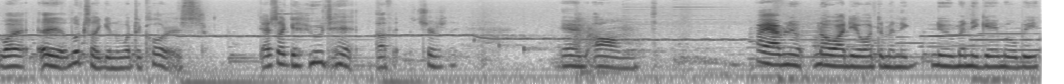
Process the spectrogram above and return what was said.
what it looks like and what the color is. That's like a huge hint of it. Seriously. And um, I have no, no idea what the mini new mini game will be.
